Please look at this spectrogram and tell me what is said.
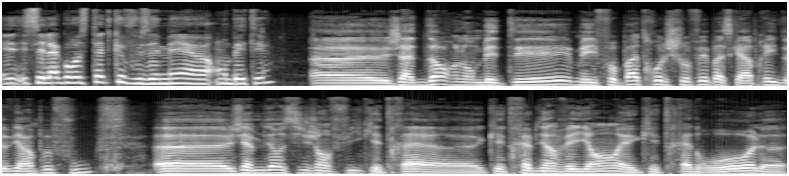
Et c'est la grosse tête que vous aimez euh, embêter? Euh, j'adore l'embêter, mais il faut pas trop le chauffer parce qu'après il devient un peu fou. Euh, J'aime bien aussi Jean-Phi qui est très, qui est très bienveillant et qui est très drôle.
